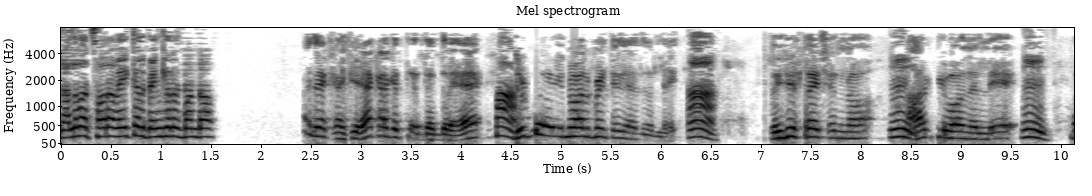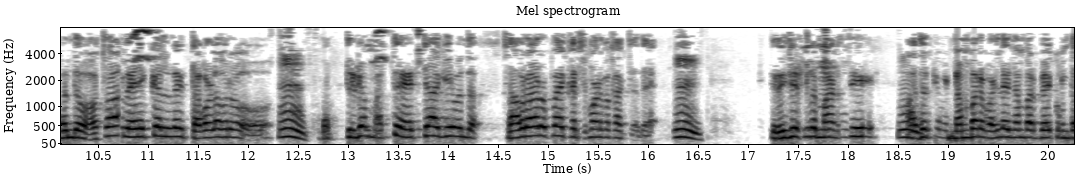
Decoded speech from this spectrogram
ನಲವತ್ತು ಸಾವಿರ ವೆಹಿಕಲ್ ಬೆಂಗಳೂರಿಗೆ ಬಂದ? ಅದೇ ಯಾಕಾಗುತ್ತೆ ಅಂತಂದ್ರೆ ದುಡ್ಡು ಇನ್ವಾಲ್ವ್ಮೆಂಟ್ ಇದೆ ಅದರಲ್ಲಿ. ಹಾ. ರಿಜಿಸ್ಟ್ರೇಷನ್ ಆರ್ ಟಿ ನಲ್ಲಿ ಒಂದು ಹೊಸ ವೆಹಿಕಲ್ ತಗೊಳ್ಳೋರು ತಿರ್ಗ ಮತ್ತೆ ಹೆಚ್ಚಾಗಿ ಒಂದು ಸಾವಿರಾರು ರೂಪಾಯಿ ಖರ್ಚು ಮಾಡ್ಬೇಕಾಗ್ತದೆ. ರಿಜಿಸ್ಟರ್ ಮಾಡಿಸಿ ಅದಕ್ಕೆ ನಂಬರ್ ಒಳ್ಳೆ ನಂಬರ್ ಬೇಕು ಅಂತ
